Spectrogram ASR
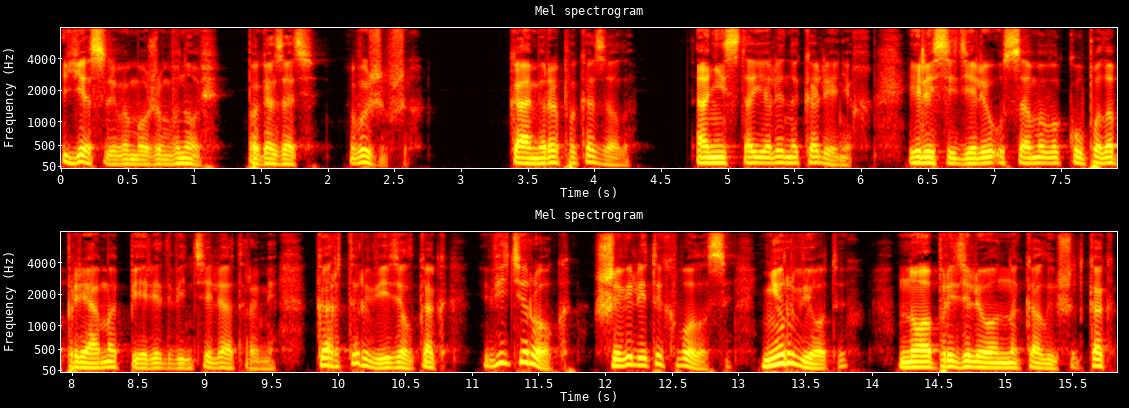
если мы можем вновь показать выживших. Камера показала. Они стояли на коленях или сидели у самого купола прямо перед вентиляторами. Картер видел, как ветерок шевелит их волосы, не рвет их, но определенно колышет, как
